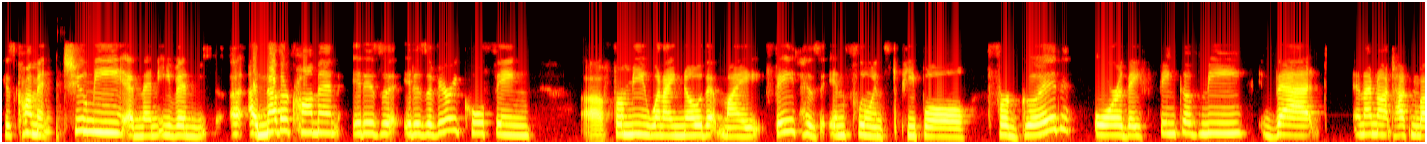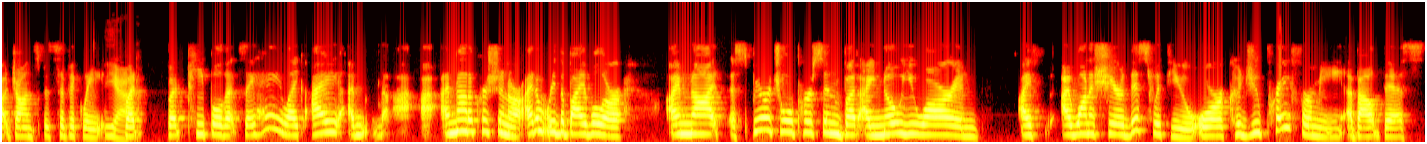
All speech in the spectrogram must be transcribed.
his comment to me and then even uh, another comment it is a it is a very cool thing uh, for me when I know that my faith has influenced people for good or they think of me that and I'm not talking about John specifically yeah. but but people that say, "Hey, like I I'm I'm not a Christian or I don't read the Bible or I'm not a spiritual person, but I know you are and I I want to share this with you or could you pray for me about this?"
